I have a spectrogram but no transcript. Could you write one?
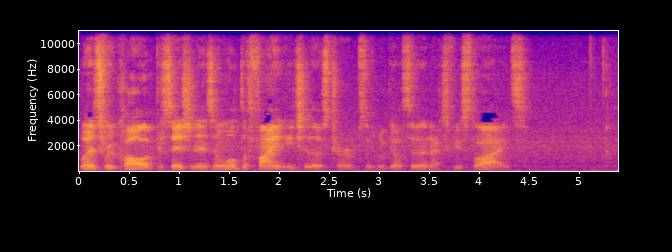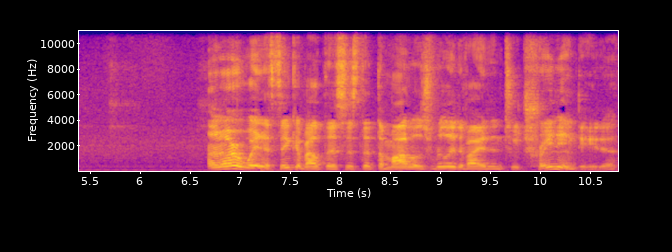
what its recall and precision is, and we'll define each of those terms as we go through the next few slides. Another way to think about this is that the model is really divided into training data,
